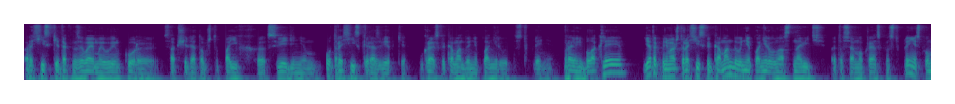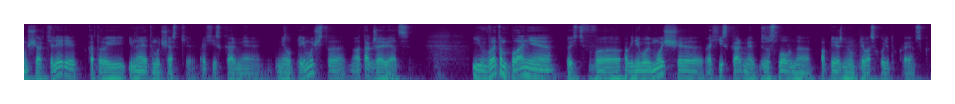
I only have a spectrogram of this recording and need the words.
российские так называемые военкоры сообщили о том, что по их э, сведениям от российской разведки украинское командование планирует наступление в районе Балаклеи. Я так понимаю, что российское командование планировало остановить это самое украинское наступление с помощью артиллерии, в которой и на этом участке российская армия имела преимущество, ну а также авиации. И в этом плане, то есть в огневой мощи, российская армия, безусловно, по-прежнему превосходит украинскую.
